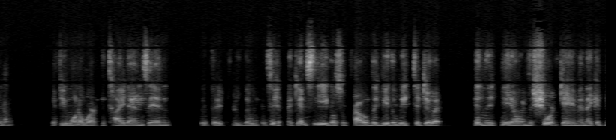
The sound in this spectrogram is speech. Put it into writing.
you know, if you want to work the tight ends in, if, if the, against the Eagles would probably be the week to do it in the you know in the short game, and they could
